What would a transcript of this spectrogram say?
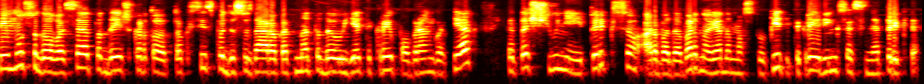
Tai mūsų galvose tada iš karto toks įspūdis susidaro kad na tada jau jie tikrai pabrango tiek kad aš jų neįpirksiu arba dabar norėdamas taupyti tikrai rinksiuosi nepirkti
